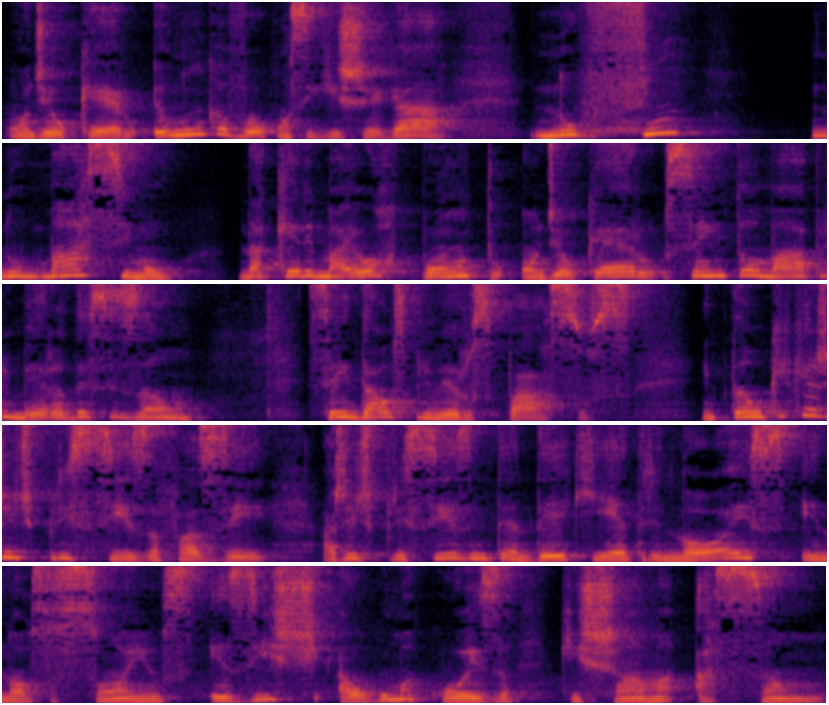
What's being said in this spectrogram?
onde eu quero. Eu nunca vou conseguir chegar no fim, no máximo naquele maior ponto onde eu quero sem tomar a primeira decisão, sem dar os primeiros passos. Então, o que, que a gente precisa fazer? A gente precisa entender que entre nós e nossos sonhos existe alguma coisa que chama ação.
